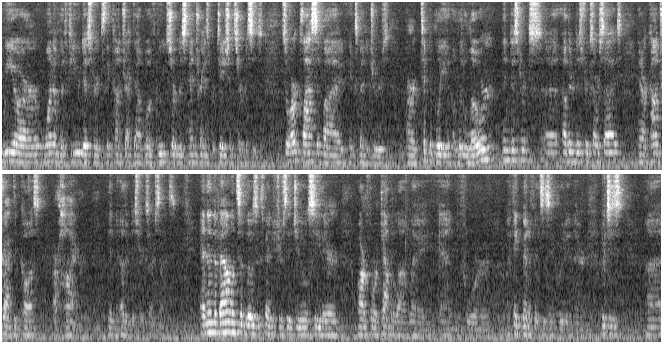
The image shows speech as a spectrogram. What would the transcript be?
We are one of the few districts that contract out both food service and transportation services. So our classified expenditures are typically a little lower than districts, uh, other districts our size, and our contracted costs are higher than other districts our size. And then the balance of those expenditures that you will see there are for capital outlay and for, um, I think benefits is included in there, which is, uh,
